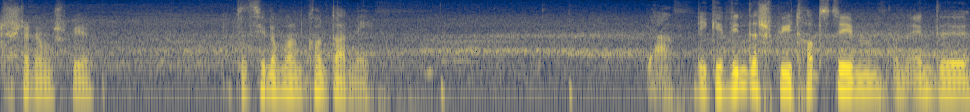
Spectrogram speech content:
Stellungsspiel. Gibt es hier nochmal einen Konter? Nee. Ja, wir gewinnen das Spiel trotzdem am Ende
